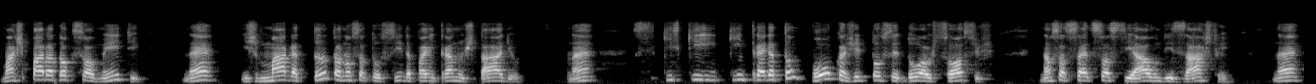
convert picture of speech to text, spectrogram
mas paradoxalmente, né, esmaga tanto a nossa torcida para entrar no estádio, né? Que, que, que entrega tão pouco a gente torcedor aos sócios, nossa sede social, um desastre, né?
